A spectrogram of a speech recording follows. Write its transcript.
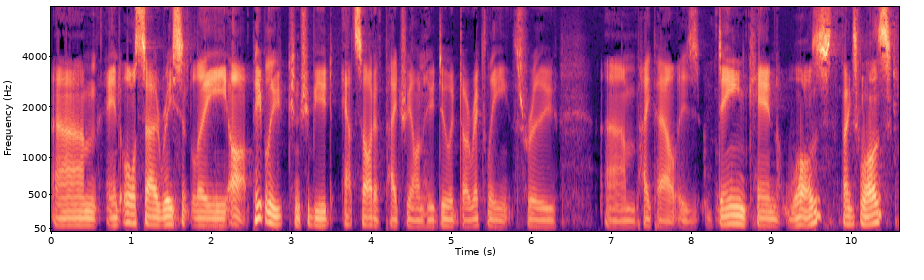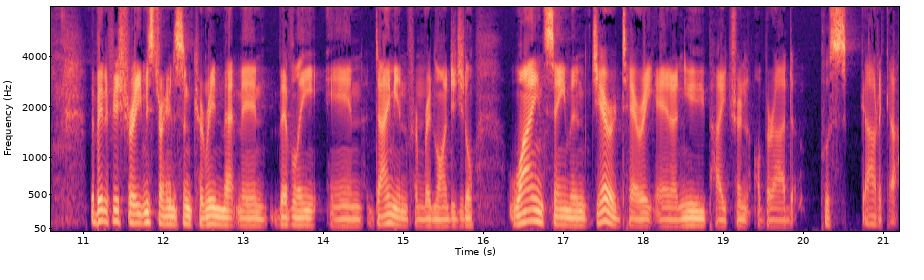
Um, and also recently, oh, people who contribute outside of Patreon who do it directly through um, PayPal is Dean Ken Woz. Thanks, Woz. The beneficiary, Mr. Anderson, Corinne, Mattman, Beverly, and Damien from Redline Digital, Wayne Seaman, Jared Terry, and a new patron, Obrad Puskarica.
